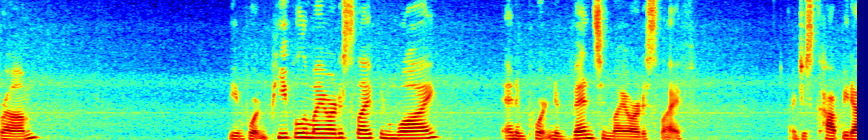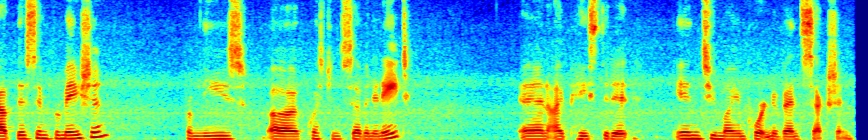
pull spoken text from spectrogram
from the important people in my artist's life and why, and important events in my artist's life. I just copied out this information from these uh, questions 7 and 8, and I pasted it into my important events section.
